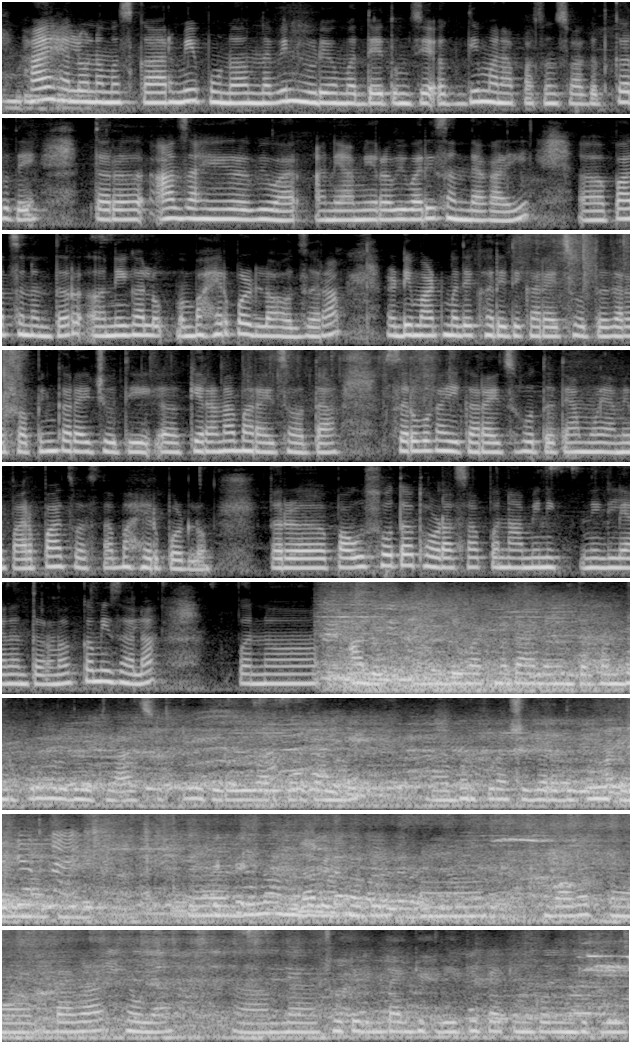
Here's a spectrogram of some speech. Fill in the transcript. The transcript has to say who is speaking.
Speaker 1: Hi hello नमस्कार. मी पूनम. नवीन व्हिडिओमध्ये तुमचे अगदी मनापासून स्वागत करते. तर आज आहे रविवार आणि आम्ही रविवारी संध्याकाळी पाचनंतर पाच नंतर निघालो. बाहेर पडलो आहोत जरा. डीमार्टमध्ये खरेदी करायचं होतं. जरा शॉपिंग करायची होती. किराणा भरायचा होता. सर्व काही करायचं होतं. त्यामुळे आम्ही पार पाच वाजता बाहेर पडलो. तर पाऊस होता थोडासा पण आम्ही निघ निघाल्यानंतरनं कमी झाला. पण आलो. डिमार्टमध्ये आल्यानंतर पण भरपूर गर्दी होती. आज सुट्टी होती रविवार तर त्यामुळे भरपूर अशी गर्दी पण होती डिमार्टमध्ये तर गेलो आम्ही डिमार्टमध्ये अ, बॅगा बॅगा ठेवल्या. छोटी बॅग घेतली. ती पॅकिंग करून घेतली.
